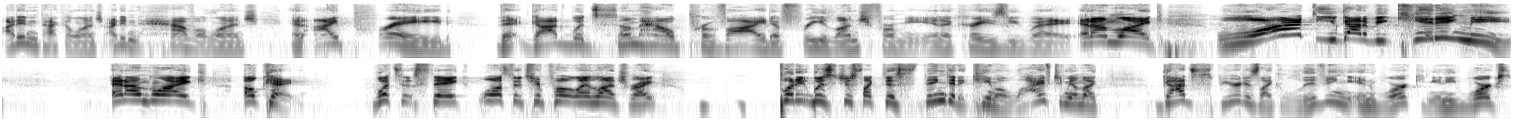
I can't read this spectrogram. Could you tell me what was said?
I didn't pack a lunch, I didn't have a lunch, and I prayed that God would somehow provide a free lunch for me in a crazy way. And I'm like, what? You gotta be kidding me. And I'm like, okay, what's at stake? Well, it's a Chipotle lunch, right? But it was just like this thing that it came alive to me. I'm like, God's Spirit is like living and working, and He works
